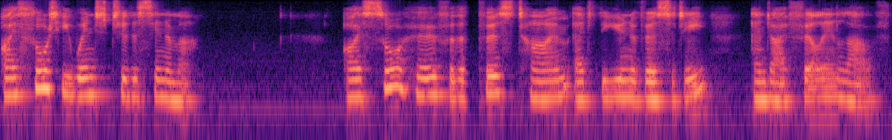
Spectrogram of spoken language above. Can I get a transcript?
I thought he went to the cinema. I saw her for the first time at the university and I fell in love.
